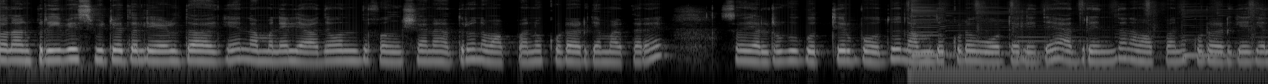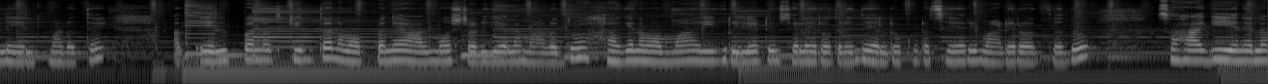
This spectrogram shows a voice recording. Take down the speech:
ಸೊ ನಾನು ಪ್ರೀವಿಯಸ್ ವೀಡಿಯೋದಲ್ಲಿ ಹೇಳ್ದ ಹಾಗೆ ನಮ್ಮ ಮನೇಲಿ ಯಾವುದೇ ಒಂದು ಫಂಕ್ಷನ್ ಆದರೂ ನಮ್ಮ ಅಪ್ಪನೂ ಕೂಡ ಅಡುಗೆ ಮಾಡ್ತಾರೆ. ಸೊ ಎಲ್ರಿಗೂ ಗೊತ್ತಿರ್ಬೋದು ನಮ್ಮದು ಕೂಡ ಹೋಟೆಲ್ ಇದೆ. ಅದರಿಂದ ನಮ್ಮ ಅಪ್ಪನೂ ಕೂಡ ಅಡುಗೆಗೆಲ್ಲ ಹೆಲ್ಪ್ ಮಾಡುತ್ತೆ. ಅದು ಹೆಲ್ಪ್ ಅನ್ನೋದಕ್ಕಿಂತ ನಮ್ಮ ಅಪ್ಪನೇ ಆಲ್ಮೋಸ್ಟ್ ಅಡುಗೆ ಎಲ್ಲ ಮಾಡೋದು. ಹಾಗೆ ನಮ್ಮಮ್ಮ ಈಗ ರಿಲೇಟಿವ್ಸ್ ಎಲ್ಲ ಇರೋದರಿಂದ ಎಲ್ಲರೂ ಕೂಡ ಸೇರಿ ಮಾಡಿರೋಂಥದ್ದು ಸೊ ಹಾಗೆ ಏನೆಲ್ಲ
